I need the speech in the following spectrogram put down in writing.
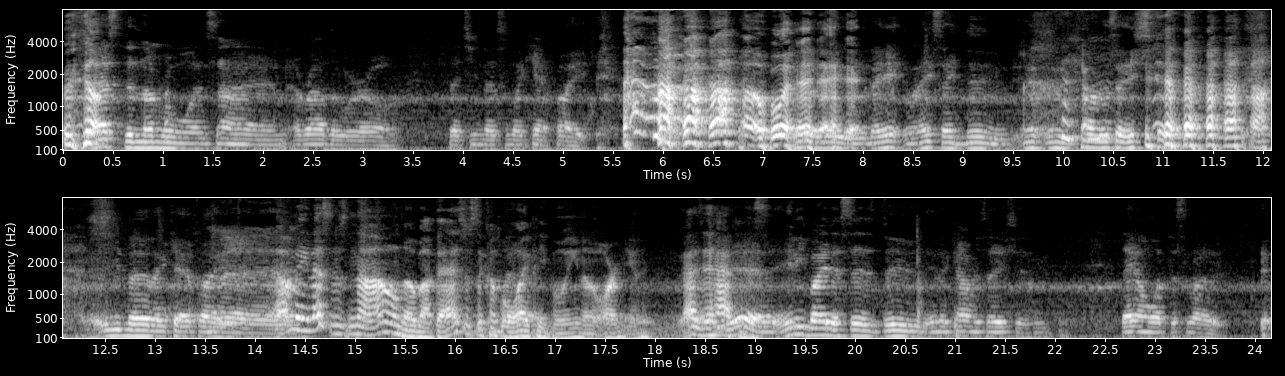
that. That's the number one sign around the world that you know somebody can't fight. when, they, when, they, when they say dude in, in the conversation, you know they can't fight. Man. I mean, that's just no. I don't know about that. That's just a couple of white people, you know, arguing. As it happens. Yeah, anybody that says dude in the conversation, they don't want the smoke.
